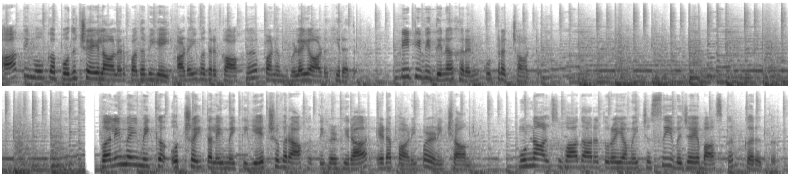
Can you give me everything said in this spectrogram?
அதிமுக பொதுச் செயலாளர் பதவியை அடைவதற்காக பணம் விளையாடுகிறது. டிடிவி தினகரன் குற்றச்சாட்டு. வலிமை மிக்க ஒற்றை தலைமைக்கு ஏற்றவராக திகழ்கிறார் எடப்பாடி பழனிசாமி முன்னாள் சுகாதாரத்துறை அமைச்சர் சி. விஜயபாஸ்கர் கருத்து.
